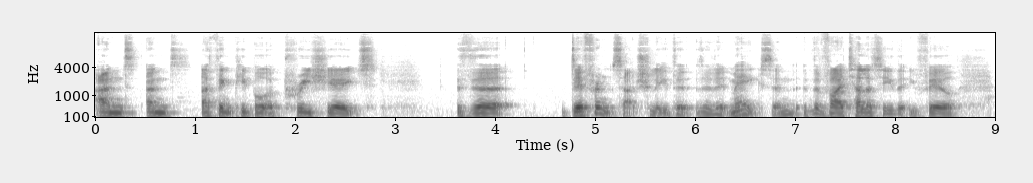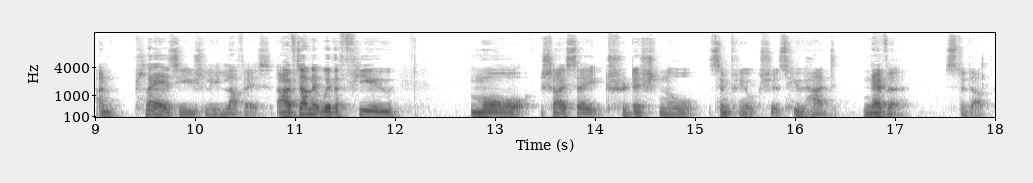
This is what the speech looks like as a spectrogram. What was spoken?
and and I think people appreciate the difference actually that that it makes and the vitality that you feel. And players usually love it. I've done it with a few more, shall I say, traditional symphony orchestras who had never stood up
